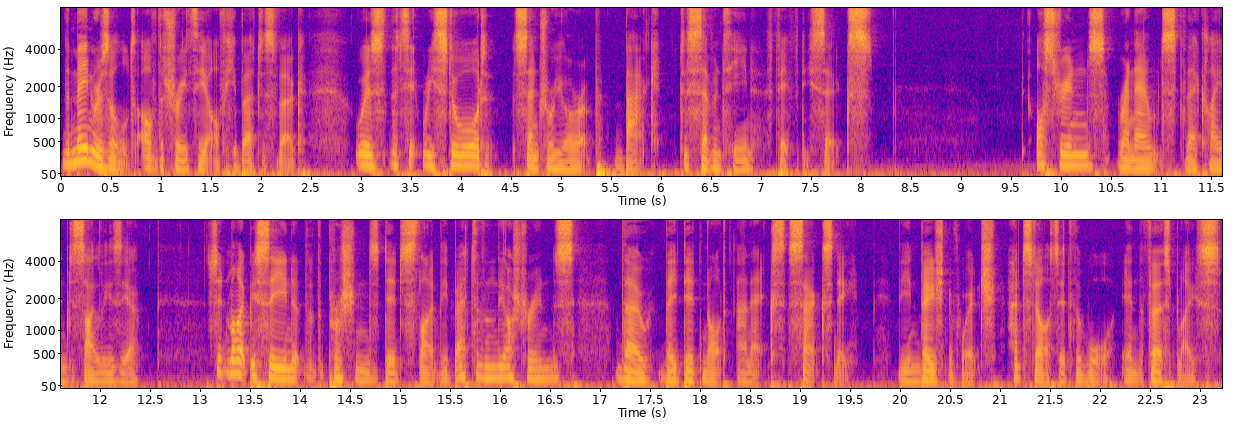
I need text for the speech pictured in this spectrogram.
The main result of the Treaty of Hubertusburg was that it restored Central Europe back to 1756. The Austrians renounced their claim to Silesia, so it might be seen that the Prussians did slightly better than the Austrians, though they did not annex Saxony, the invasion of which had started the war in the first place.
